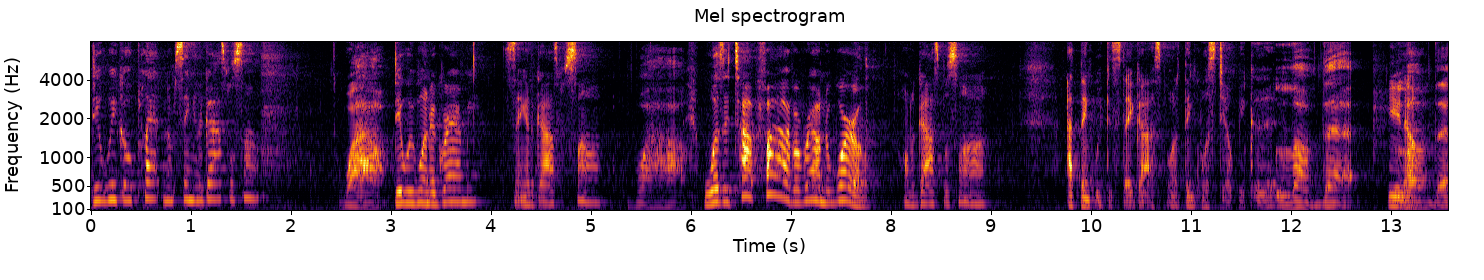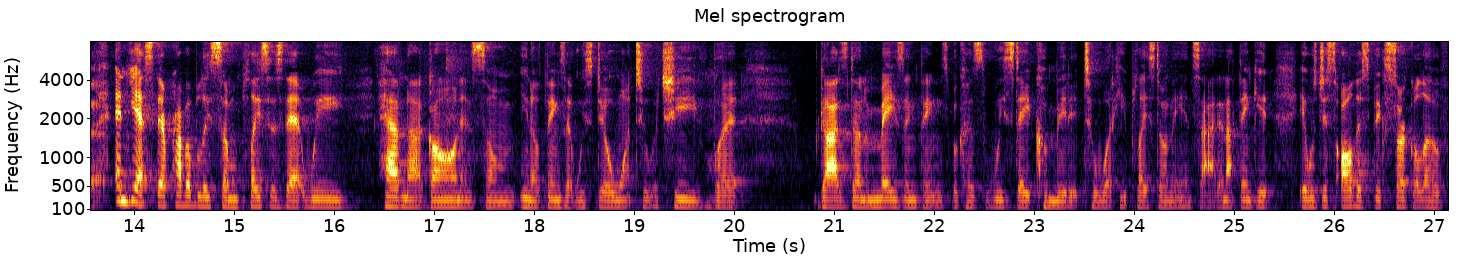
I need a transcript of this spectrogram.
"Did we go platinum singing a gospel song? Wow. Did we win a Grammy singing a gospel song? Wow. Was it top five around the world on a gospel song? I think we could stay gospel. I think we'll still be good." Love that. you know Love that. and yes there are probably some places that we have not gone and some you know things that we still want to achieve mm-hmm. but god has done amazing things because we stayed committed to what he placed on the inside. And i think it it was just all this big circle of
